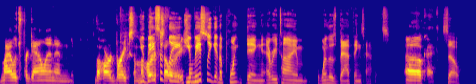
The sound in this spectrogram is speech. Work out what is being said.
mileage per gallon and the hard brakes and the you hard basically you basically get a point ding every time one of those bad things happens. Oh, okay. So,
